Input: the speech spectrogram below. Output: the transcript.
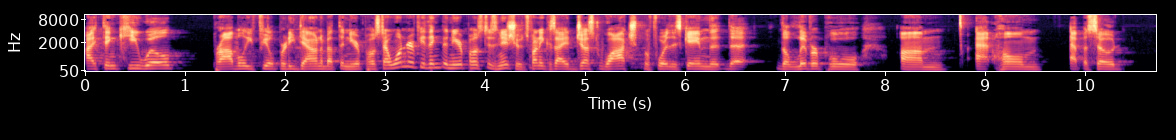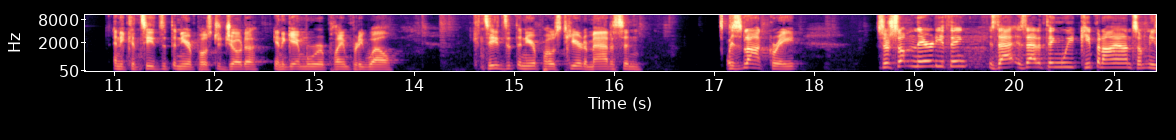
I think he will probably feel pretty down about the near post. I wonder if you think the near post is an issue. It's funny because I had just watched before this game the the, the Liverpool um, at home episode, and he concedes at the near post to Jota in a game where we were playing pretty well. Concedes at the near post here to Maddison. It's not great. Is there something there? Do you think is that is that a thing we keep an eye on? Something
